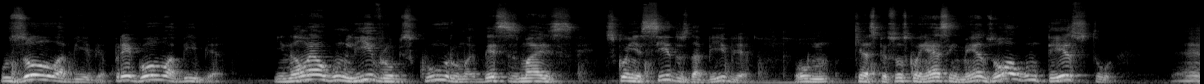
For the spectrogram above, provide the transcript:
usou a Bíblia, pregou a Bíblia. E não é algum livro obscuro, desses mais desconhecidos da Bíblia, ou que as pessoas conhecem menos, ou algum texto é,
